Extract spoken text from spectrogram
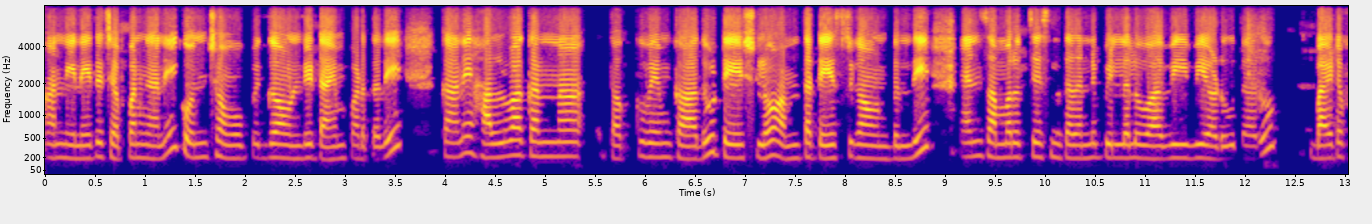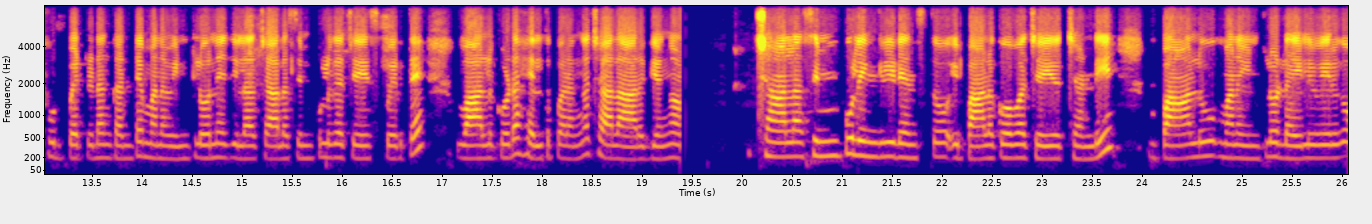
అని నేనైతే చెప్పను కానీ కొంచెం ఓపికగా ఉండి టైం పడుతుంది. కానీ హల్వా కన్నా తక్కువేం కాదు టేస్ట్లో అంత టేస్ట్గా ఉంటుంది. అండ్ సమ్మర్ వచ్చేసింది కదండి పిల్లలు అవి ఇవి అడుగుతారు. బయట ఫుడ్ పెట్టడం కంటే మనం ఇంట్లోనే ఇలా చాలా సింపుల్గా చేసి పెడితే వాళ్ళు కూడా హెల్త్ పరంగా చాలా ఆరోగ్యంగా చాలా సింపుల్ ఇంగ్రీడియంట్స్తో ఈ పాలకోవా చేయొచ్చండి. పాలు మన ఇంట్లో డైలీ వేర్గా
